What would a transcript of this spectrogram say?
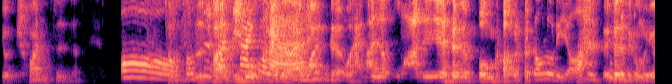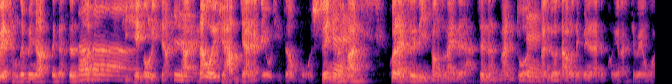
有川字的。哦，从四川一路开着来玩的，我还发现哇，这些人疯狂了，是公路旅游啊，对，真的是公路，因为从那边到那个真的好几嗯 几千公里这样下来。那我也许他们现在在流行这种模式，所以你会对发现会来这个地方来的真的蛮多对蛮多大陆那边来的朋友来这边玩。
